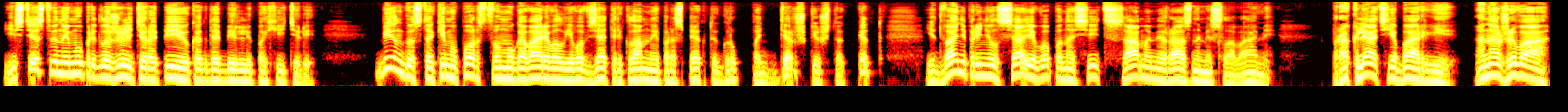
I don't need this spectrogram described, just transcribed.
Естественно, ему предложили терапию, когда Билли похитили. Бинго с таким упорством уговаривал его взять рекламные проспекты групп поддержки, что Кэт едва не принялся его поносить самыми разными словами. «Проклятье Барри! Она жива!»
